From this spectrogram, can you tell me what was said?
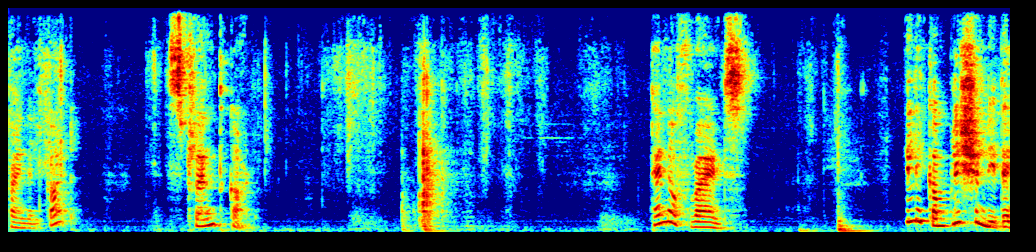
final card strength card ten of wands ಇಲ್ಲಿ ಕಂಪ್ಲೀಷನ್ ಇದೆ.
